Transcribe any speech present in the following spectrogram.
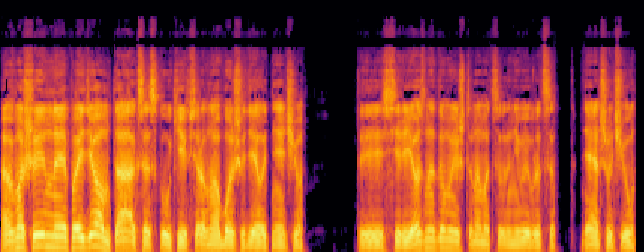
А в машинное пойдем, так, со скуки, все равно больше делать нечего. Ты серьезно думаешь, что нам отсюда не выбраться? Нет, шучу.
